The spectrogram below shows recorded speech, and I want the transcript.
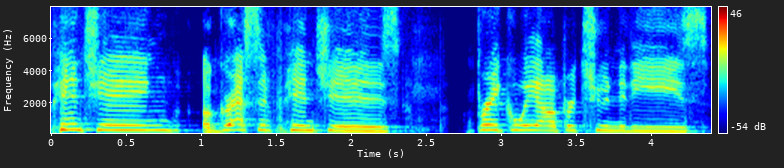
Pinching, aggressive pinches, breakaway opportunities,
